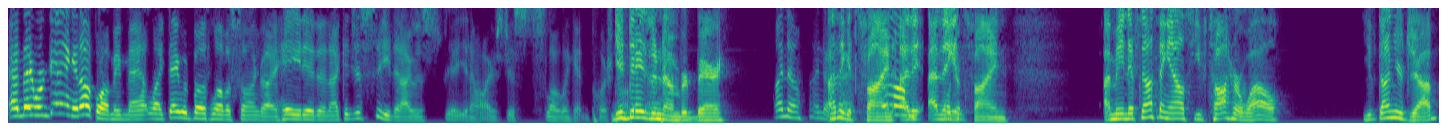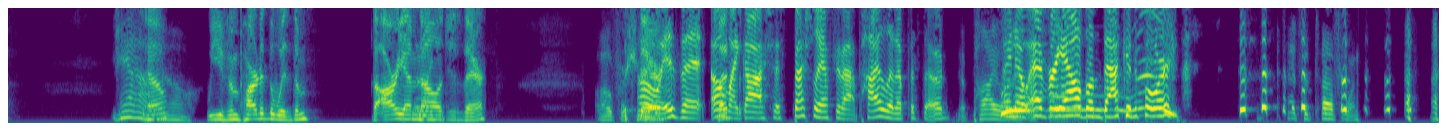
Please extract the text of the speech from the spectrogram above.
and they were ganging up on me, Matt. Like they would both love a song that I hated, and I could just see that I was, you know, I was just slowly getting pushed. Your days are numbered, Barry. I know, I know. I think it's fine. Um, I think I think looking- it's fine. I mean, if nothing else, you've taught her well. You've done your job. Yeah, No? I know. You've imparted the wisdom. The REM knowledge is there. Oh, for It's sure. there. Oh, is it? Oh Let's- my gosh, especially after that pilot episode. The pilot. I know every album back and forth. That's a tough one.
